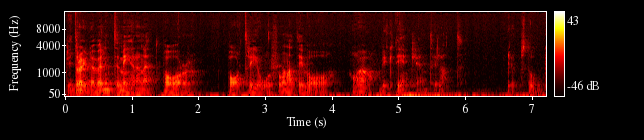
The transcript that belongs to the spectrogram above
Det dröjde väl inte mer än ett par, par tre år från att det var Ja, ja. byggt egentligen till att uppstod.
